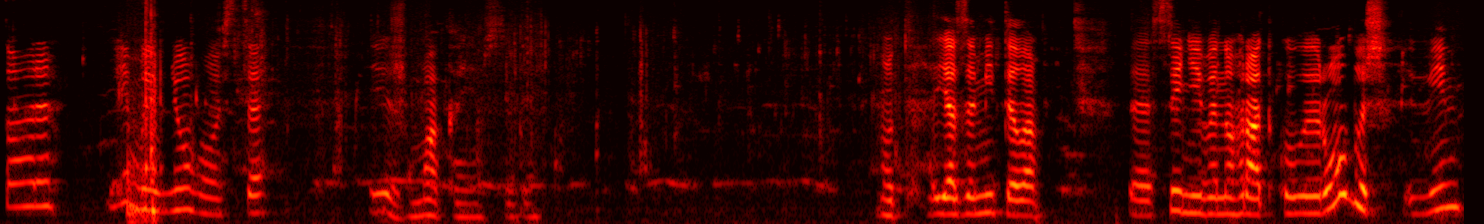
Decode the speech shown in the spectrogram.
Старе. І ми в нього ось це і жмакаємо сюди. От я замітила, синій виноград, коли робиш, він,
